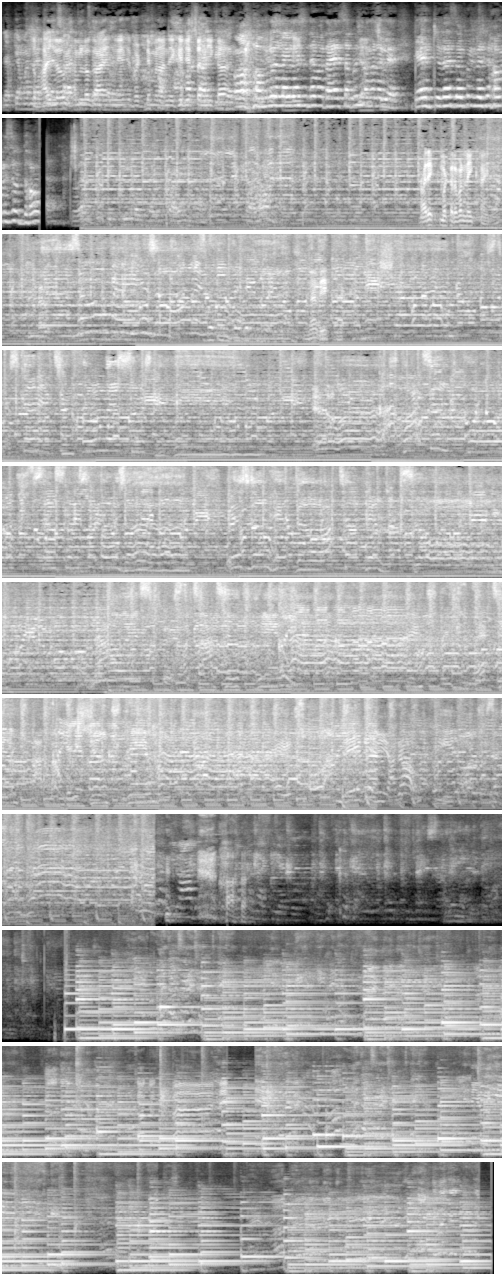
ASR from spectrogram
जबकि हमारे तो भाई लोग हम लोग आए हुए हैं बर्थडे मनाने के लिए सनी का और हम लोग लग रहा है बताया सब कुछ हमें लग रहा है गैस चूल्हा सब कुछ लग हमने सब धो अरे मटर बन नहीं खाएँगे। मैं देख 哈哈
